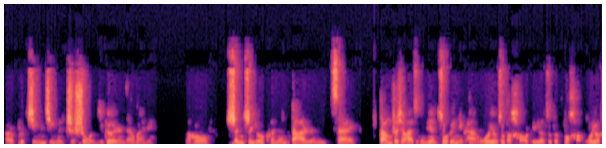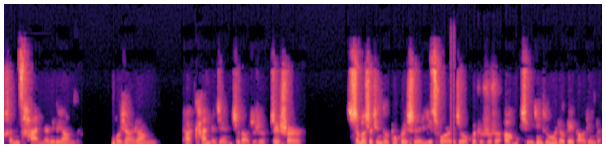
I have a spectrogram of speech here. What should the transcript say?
而不仅仅只是我一个人在外面。然后甚至有可能大人在当着小孩子的面做给你看，我有做的好的，也有做的不好，我有很惨的那个样子。我想让他看得见，知道就是这事儿。什么事情都不会是一蹴而就，或者说是哦轻轻松松就可以搞定的。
